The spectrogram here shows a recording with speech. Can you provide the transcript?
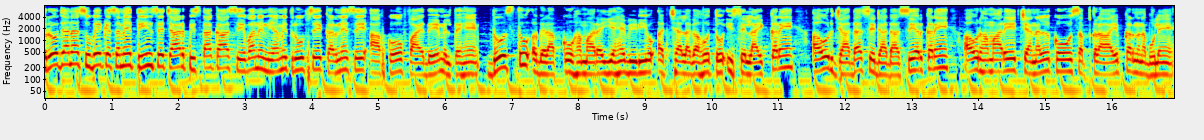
रोज़ाना सुबह के समय तीन से चार पिस्ता का सेवन नियमित रूप से करने से आपको फ़ायदे मिलते हैं। दोस्तों, अगर आपको हमारा यह वीडियो अच्छा लगा हो तो इसे लाइक करें और ज़्यादा से ज़्यादा शेयर करें और हमारे चैनल को सब्सक्राइब करना न भूलें।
